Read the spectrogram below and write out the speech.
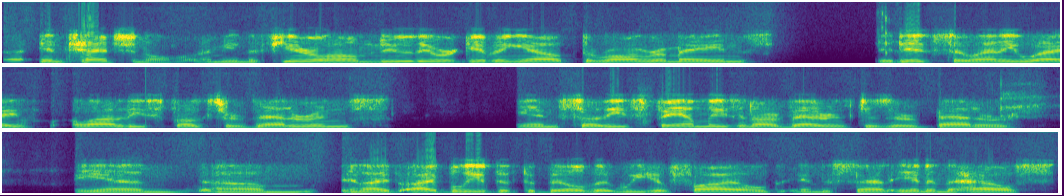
uh, intentional. I mean, the funeral home knew they were giving out the wrong remains. It did so anyway. A lot of these folks are veterans, and so these families and our veterans deserve better. And um, and I, I believe that the bill that we have filed in the Senate and in the House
